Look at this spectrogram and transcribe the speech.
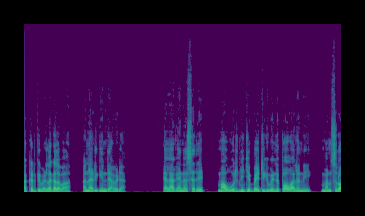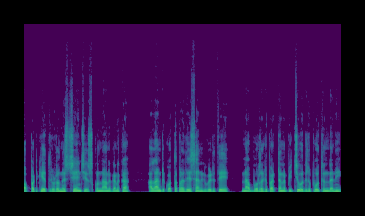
అక్కడికి వెళ్ళగలవా? అని అడిగింది ఆవిడ. ఎలాగైనా సరే మా ఊరి నుంచి బయటికి వెళ్ళిపోవాలని మనసులో అప్పటికే దృఢనిశ్చయం చేసుకున్నాను కనుక అలాంటి కొత్త ప్రదేశానికి వెడితే నా బుర్రకి పట్టన పిచ్చి వదిలిపోతుందని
